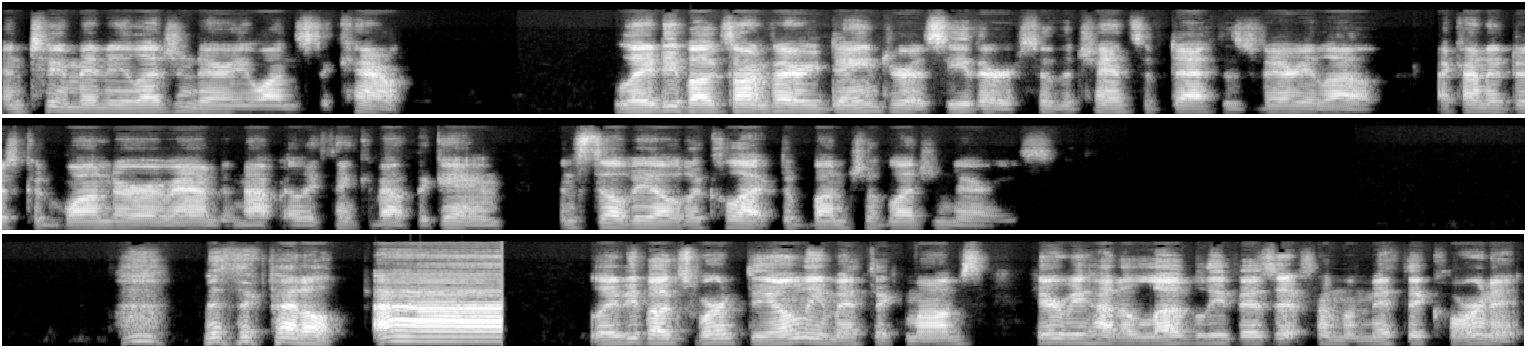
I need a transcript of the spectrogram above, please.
and too many legendary ones to count. Ladybugs aren't very dangerous either, so the chance of death is very low. I kinda just could wander around and not really think about the game, and still be able to collect a bunch of legendaries. mythic Petal! Ah! Ladybugs weren't the only mythic mobs. Here we had a lovely visit from a mythic hornet.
